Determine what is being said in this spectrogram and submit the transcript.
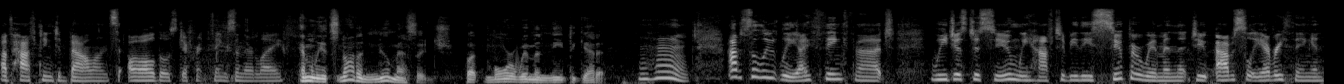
of having to balance all those different things in their life. Emily, it's not a new message, but more women need to get it. Mm-hmm. Absolutely. I think that we just assume we have to be these super women that do absolutely everything. And,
